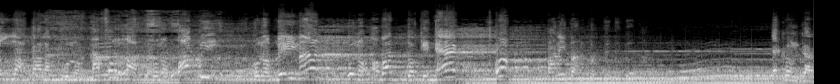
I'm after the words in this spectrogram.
আল্লাহ তাআলা কোন নাফরমান, কোন পাপী, কোন বেঈমান, কোন অবাধ্যকে এক ঠোক পানি পান করতে দিবে এখনকার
